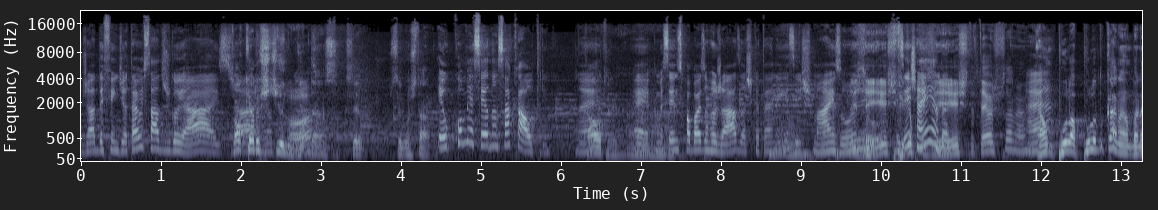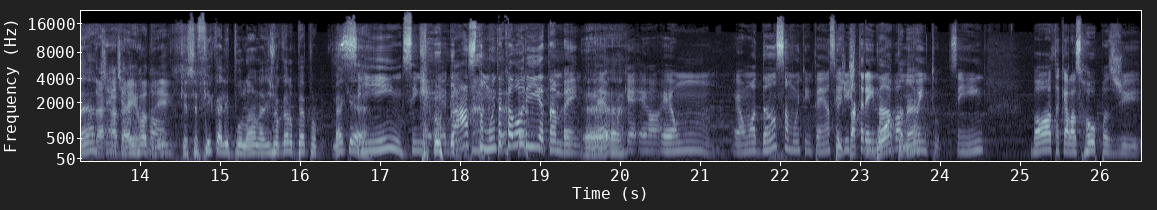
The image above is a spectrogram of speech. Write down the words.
já defendi até o estado de Goiás. Qual já que era o estilo de dança que você, você gostava? Eu comecei a dançar country. Né? Country? É, Ah. comecei nos Cowboys Arrojados, acho que até nem existe mais hoje. Existe. Existe ainda? Existe, até hoje não. É. É, um pula-pula do caramba, né? Da, Gente, a Daí era muito bom. Rodrigues. Porque você fica ali pulando ali, jogando o pé pro. Como é que é? Sim, sim. É, é- gasta muita caloria também, né? Porque é, é um, é uma dança muito intensa e a gente tá treinava bota, né? muito. Sim. Bota aquelas roupas de,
